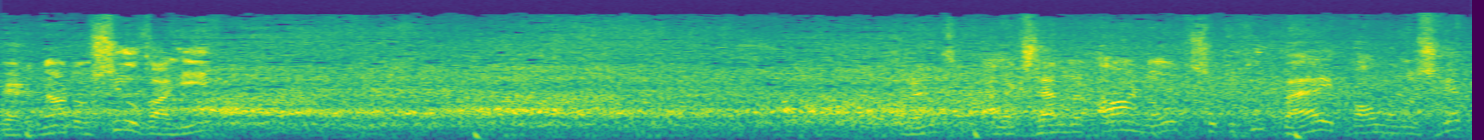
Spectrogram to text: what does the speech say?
Bernardo Silva hier. Trent Alexander-Arnold zit er goed bij. Bal onder schep.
